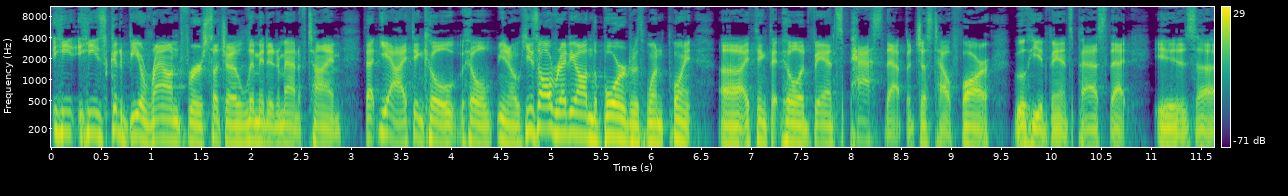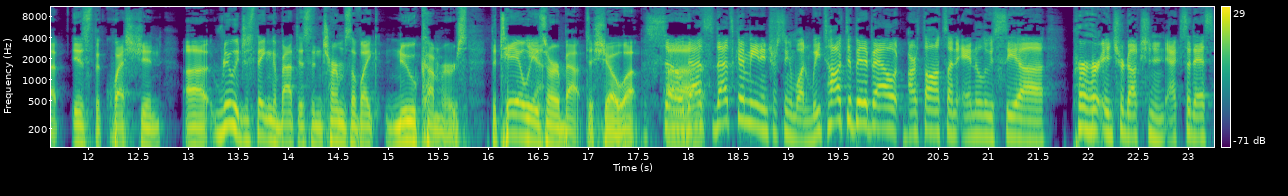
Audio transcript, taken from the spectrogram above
he he's going to be around for such a limited amount of time that yeah, I think he'll he'll you know he's already on the board with one point. Uh, I think that he'll advance past that, but just how far will he advance past that is uh, is the question. Uh, really, just thinking about this in terms of like newcomers, the tailies yeah. are about to show up. So uh, that's that's going to be an interesting one. We talked a bit about our thoughts on Ana Lucia per her introduction in Exodus.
